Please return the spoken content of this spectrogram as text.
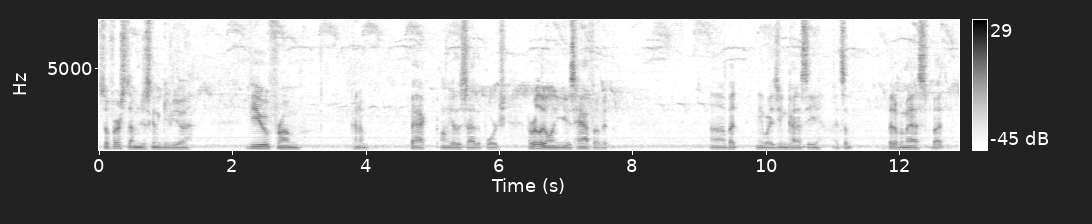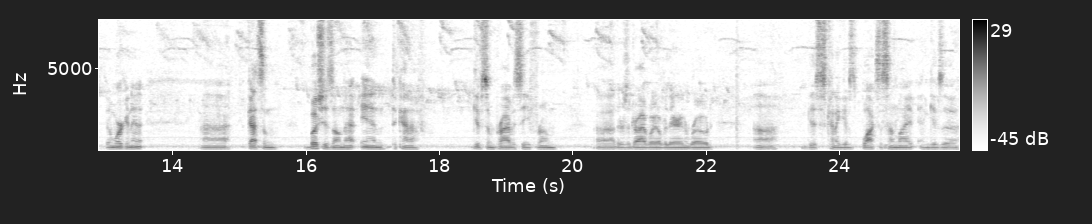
so first, I'm just gonna give you a view from kind of back on the other side of the porch. I really only use half of it. Uh, but anyways, you can kind of see it's a bit of a mess, but been working in it. Uh, got some bushes on that end to kind of give some privacy from, uh, there's a driveway over there in a road. Uh, this kind of gives blocks of sunlight and gives a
